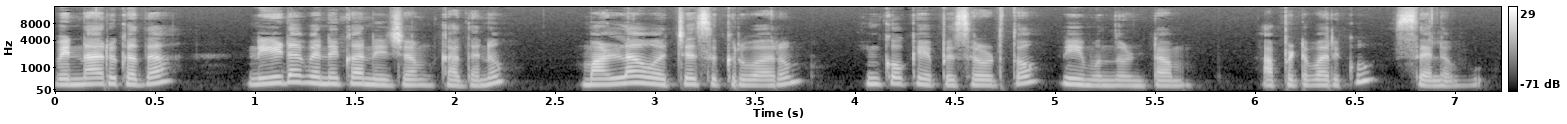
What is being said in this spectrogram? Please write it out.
విన్నారు కదా? నీడ వెనుక నిజం కథను. మళ్ళా వచ్చే శుక్రవారం ఇంకొక ఎపిసోడ్తో మీ ముందుంటాం. అప్పటి వరకు సెలవు.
